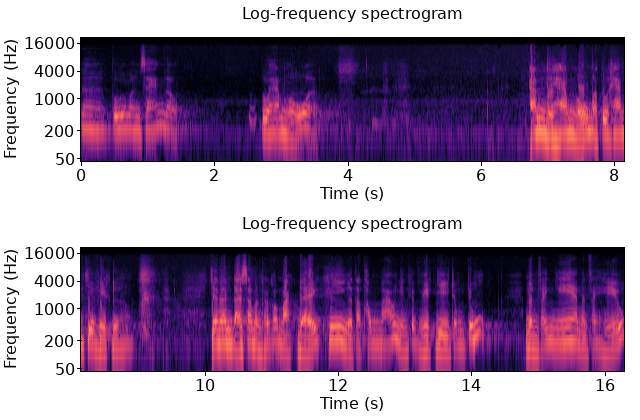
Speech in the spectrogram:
À, tôi không ăn sáng đâu. Tôi ham ngủ à. Anh thì ham ngủ mà tôi ham chia việc được không? Cho nên tại sao mình phải có mặt để khi người ta thông báo những cái việc gì trong chúng? Mình phải nghe, mình phải hiểu.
